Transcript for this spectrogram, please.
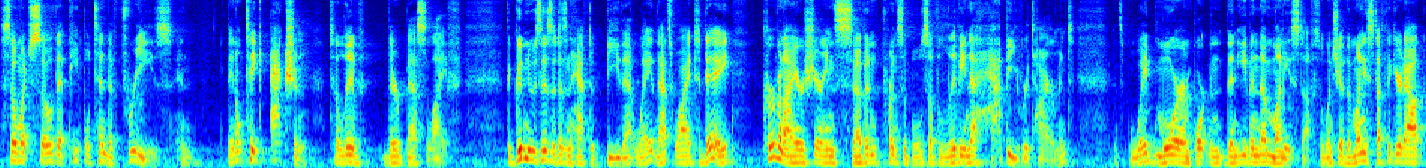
So much so that people tend to freeze and they don't take action to live their best life. The good news is it doesn't have to be that way. That's why today, Curve and I are sharing seven principles of living a happy retirement. It's way more important than even the money stuff. So once you have the money stuff figured out,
